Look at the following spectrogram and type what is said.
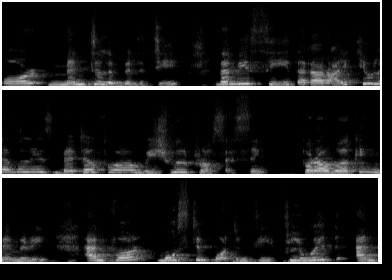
or mental ability, then we see that our IQ level is better for our visual processing, for our working memory, and for most importantly, fluid and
